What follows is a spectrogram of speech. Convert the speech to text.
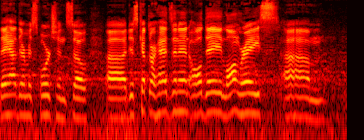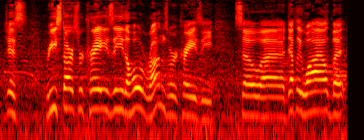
they had their misfortune. So uh, just kept our heads in it all day, long race. Um, just restarts were crazy. The whole runs were crazy. So uh, definitely wild, but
